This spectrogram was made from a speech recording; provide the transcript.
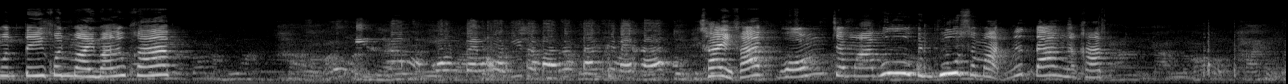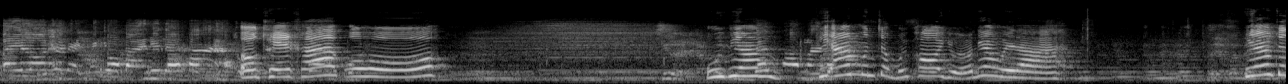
มนตรีคนใหม่มาแล้วครับแล้วก็มะม่วงค่ะแล้วก็ส่วนเนื้อคุณเป็นคนที่จะมาเลือกตั้งใช่ไหมคะใช่ครับ ผมจะมาผู้เป็นผู้สมัครเลือกตั้งนะครับ ไปรอแถลงนโยบายได้แล้วค่ะโอเคครับ โอ้โหชื่ ออะไรนะครับอุ้ยพี่อ้ำพี่อ้ำมันจะไม่พออยู่แล้วเนี่ยเวลา พี่อ้ำจะ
